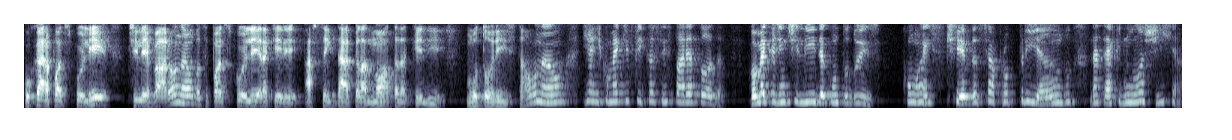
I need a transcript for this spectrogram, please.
o cara pode escolher te levar ou não, você pode escolher aquele aceitar pela nota daquele motorista ou não, e aí como é que fica essa história toda? Como é que a gente lida com tudo isso? Com a esquerda se apropriando da tecnologia.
